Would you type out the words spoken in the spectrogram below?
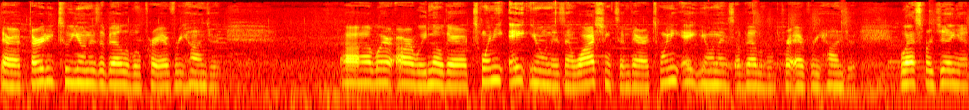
There are 32 units available per every 100. Uh, where are we? No, there are 28 units in Washington. There are 28 units available for every 100. West Virginia,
